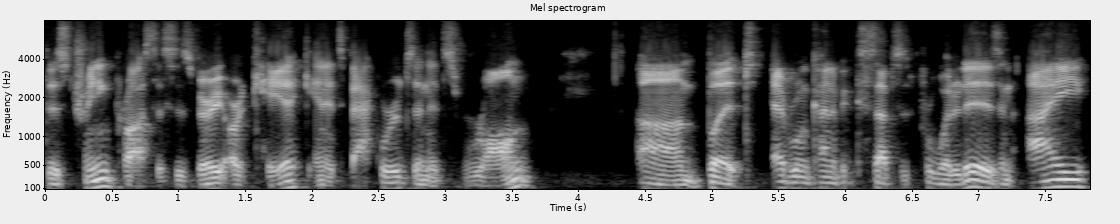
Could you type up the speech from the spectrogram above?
this training process is very archaic and it's backwards and it's wrong. Um, but everyone kind of accepts it for what it is. And I,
